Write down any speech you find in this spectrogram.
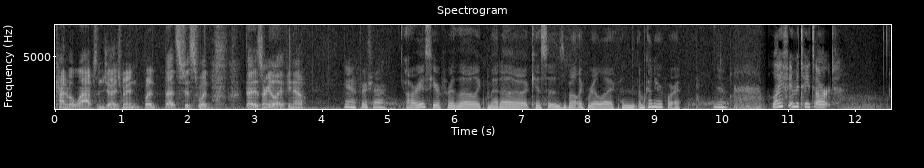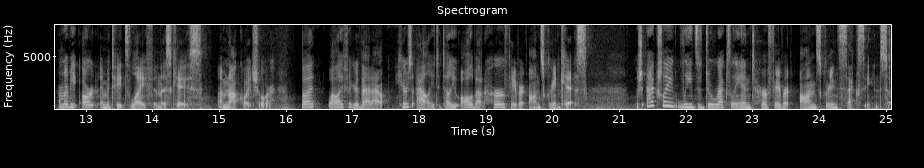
kind of a lapse in judgment. But that's just what that is in real life, you know. Yeah, for sure. Ari's here for the like meta kisses about like real life, and I'm kind of here for it. Yeah. Life imitates art. Or maybe art imitates life in this case. I'm not quite sure. But while I figured that out, here's Allie to tell you all about her favorite on screen kiss, which actually leads directly into her favorite on screen sex scene, so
